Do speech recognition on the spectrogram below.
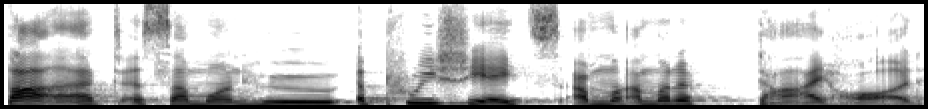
But as someone who appreciates, I'm not, I'm not a die-hard,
